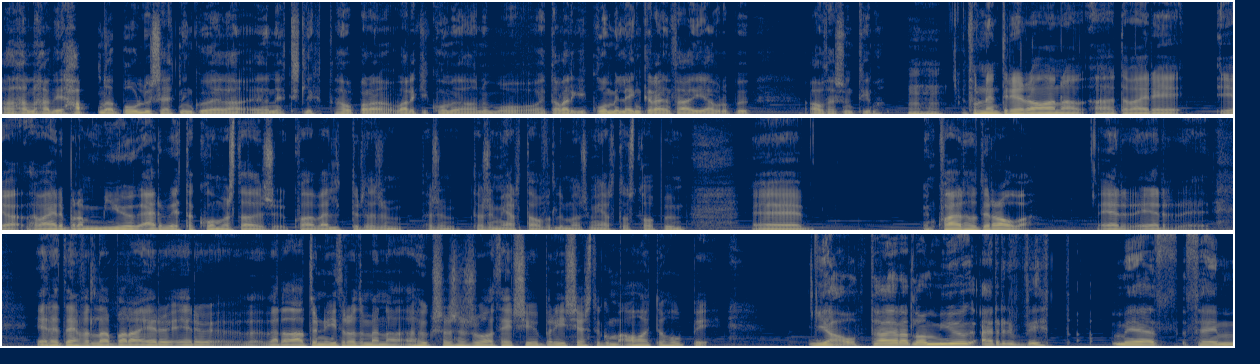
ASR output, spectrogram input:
að hann hafi hafnað bólusetningu eða, eða neitt slíkt, var bara var ekki komið að honum og, og þetta var ekki komið lengra en það í Evrópu á þessum tíma. Mhm. Þú nefndir hér áðan að, að þetta væri já, það væri bara mjög erfitt að komast að þessu hvað veldur þessum, þessum, þessum hjartaáföllum þessum hjartastoppum eh, en hvað er þá til ráða? Er, er, er þetta einfallega bara eru, eru verða atvinni íþróttumenn að hugsa sem svo að þeir séu bara í sérstökum áhættu hópi? Já, það er allavega mjög erfitt með þeim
